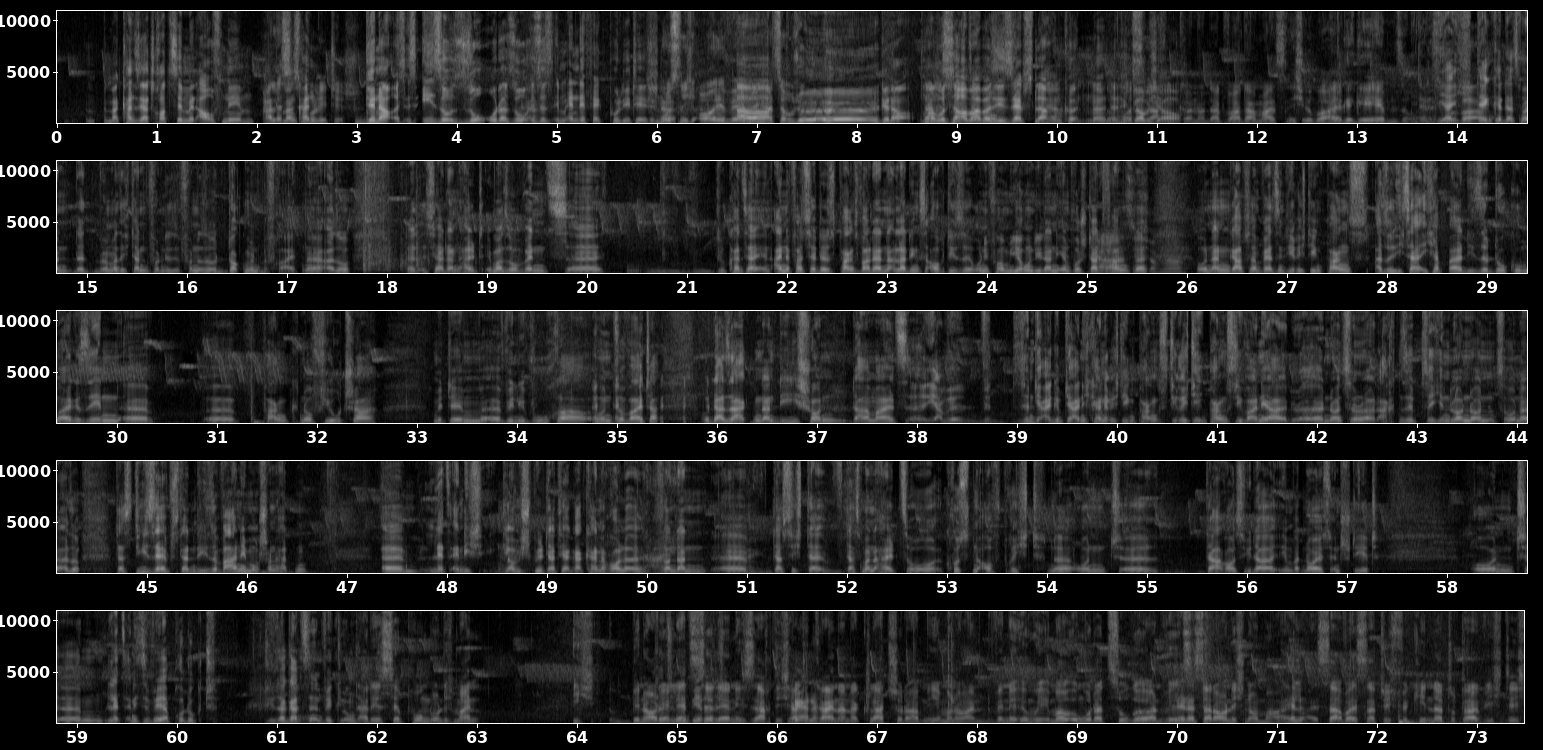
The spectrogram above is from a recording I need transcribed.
man kann sie ja trotzdem mit aufnehmen. Alles man ist kann, politisch. Genau, es ist eh so, so oder so ja. ist es im Endeffekt politisch. Du ne? musst nicht eu werden, aber, dann so, äh, Genau, man muss ja auch mal über sich selbst lachen ja. können. Ne? Das glaube ich auch. Können. Und das war damals nicht überall gegeben. So. Ja, ich wahr. denke, dass man, wenn man sich dann von, diese, von so Dogmen befreit, ne? also das ist ja dann halt immer so, wenn es äh, du kannst ja, in eine Facette des Punks war dann allerdings auch diese Uniformierung, die dann irgendwo stattfand. Ja, sicher, ne? ja. Und dann gab es dann, wer sind die richtigen Punks? Also ich sag, ich habe mal diese Doku mal gesehen, äh, äh, Punk No Future mit dem äh, Willy Wucher und so weiter. Und da sagten dann die schon damals, äh, ja, wir, wir sind ja, gibt ja eigentlich keine richtigen Punks. Die richtigen Punks, die waren ja äh, 1978 in London und so. Ne? Also, dass die selbst dann diese Wahrnehmung schon hatten. Ähm, letztendlich, glaube ich, spielt das ja gar keine Rolle, nein, sondern äh, dass, sich da, dass man halt so Krusten aufbricht ne? und äh, daraus wieder irgendwas Neues entsteht. Und ähm, letztendlich sind wir ja Produkt dieser ganzen Entwicklung. Das ist der Punkt. Und ich meine, Ich bin auch Kannst der Letzte, der nicht sagt, ich hatte Gerne. keinen an der Klatsch oder habe nicht immer noch einen. Wenn du irgendwie immer irgendwo dazugehören willst, Ja, das- ist das auch nicht normal. Helle. Weißt du? Aber es ist natürlich für Kinder total wichtig,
